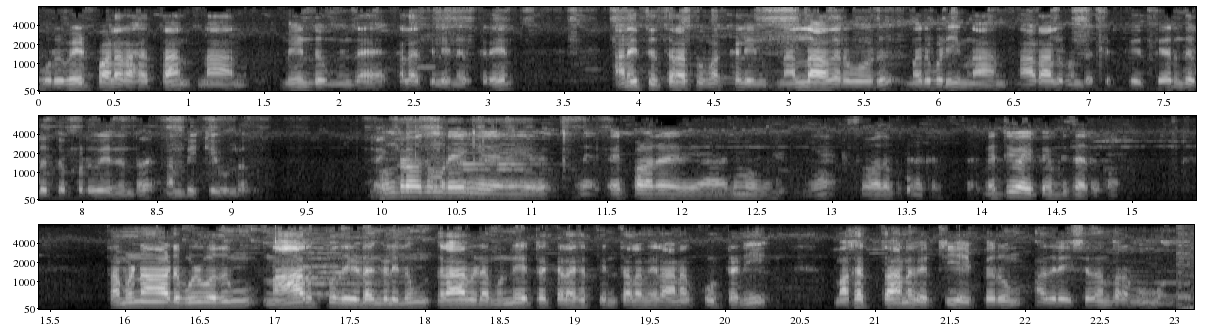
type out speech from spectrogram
ஒரு வேட்பாளராகத்தான் நான் மீண்டும் இந்த களத்தில் நிற்கிறேன். அனைத்து தரப்பு மக்களின் நல்லாதரவோடு மறுபடியும் நான் நாடாளுமன்றத்திற்கு தேர்ந்தெடுக்கப்படுவேன் என்ற நம்பிக்கை உள்ளது. மூன்றாவது முறை இங்கே வேட்பாளரை அறிமுகப்படுத்திங்க ஸோ அதை பற்றின கருத்து சார். வெற்றி வாய்ப்பு எப்படி சார் இருக்கும்? தமிழ்நாடு முழுவதும் நாற்பது இடங்களிலும் திராவிட முன்னேற்றக் கழகத்தின் தலைமையிலான கூட்டணி மகத்தான வெற்றியை பெறும். அதிலே சிதம்பரமும் உண்டு.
